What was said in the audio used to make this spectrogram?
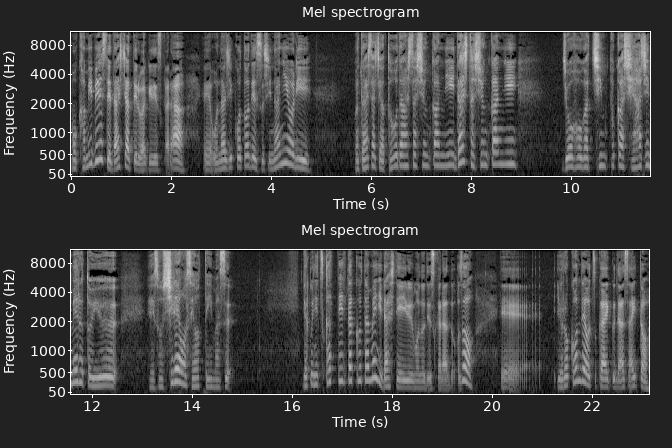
もう紙ベースで出しちゃってるわけですから、えー、同じことですし、何より、私たちは登壇した瞬間に、出した瞬間に、情報が陳腐化し始めるという、えー、その試練を背負っています。逆に使っていただくために出しているものですから、どうぞ、えー、喜んでお使いくださいと、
